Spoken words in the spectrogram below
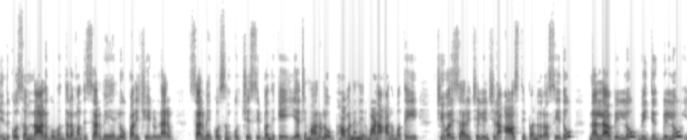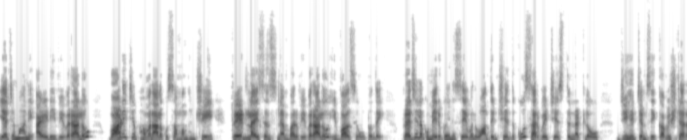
ఇందుకోసం నాలుగు వందల మంది సర్వేయర్లు పనిచేయనున్నారు. సర్వే కోసం వచ్చే సిబ్బందికి యజమానులు భవన నిర్మాణ అనుమతి చివరిసారి చెల్లించిన ఆస్తి పన్ను రసీదు నల్లా బిల్లు విద్యుత్ బిల్లు యజమాని ఐడి వివరాలు వాణిజ్య భవనాలకు సంబంధించి ట్రేడ్ లైసెన్స్ నెంబర్ వివరాలు ఇవ్వాల్సి ఉంటుంది. ప్రజలకు మెరుగైన సేవలు అందించేందుకు సర్వే చేస్తున్నట్లు జీహెచ్ఎంసీ కమిషనర్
